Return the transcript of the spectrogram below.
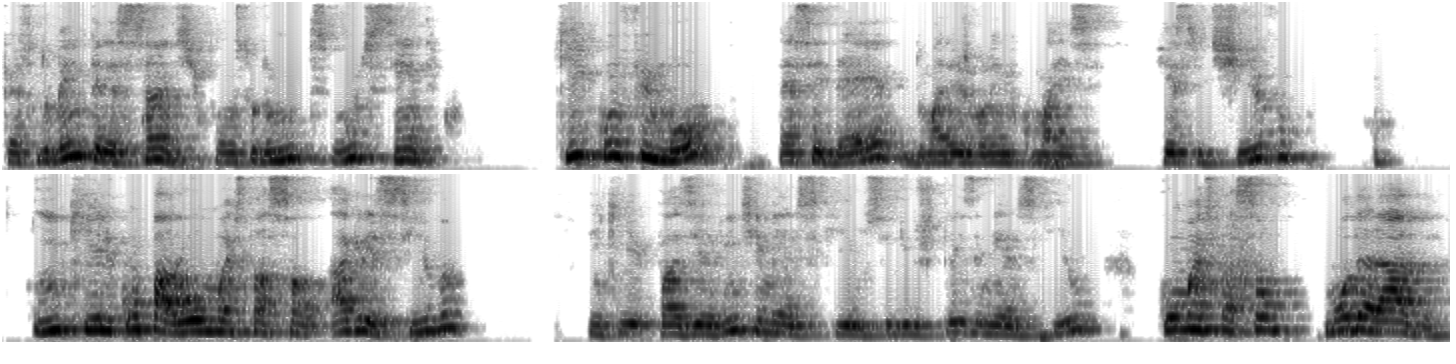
que é um estudo bem interessante, um estudo multicêntrico, que confirmou essa ideia do manejo volêmico mais restritivo, em que ele comparou uma estação agressiva, em que fazia 20 ml quilo seguidos de 3 ml quilo, com uma situação moderada,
